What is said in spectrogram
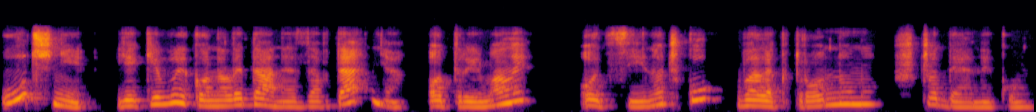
Учні, які виконали дане завдання, отримали оціночку в електронному щоденнику.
